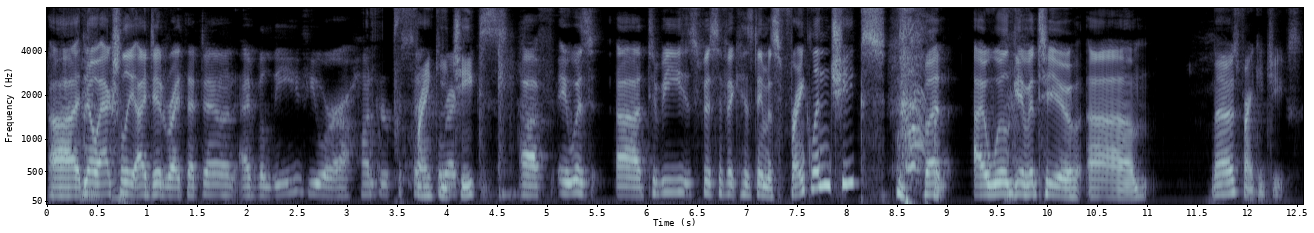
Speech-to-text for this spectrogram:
Uh, no, actually, I did write that down. I believe you are hundred percent Frankie correct. Cheeks. Uh, it was uh, to be specific. His name is Franklin Cheeks, but I will give it to you. Um, no, it was Frankie Cheeks.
